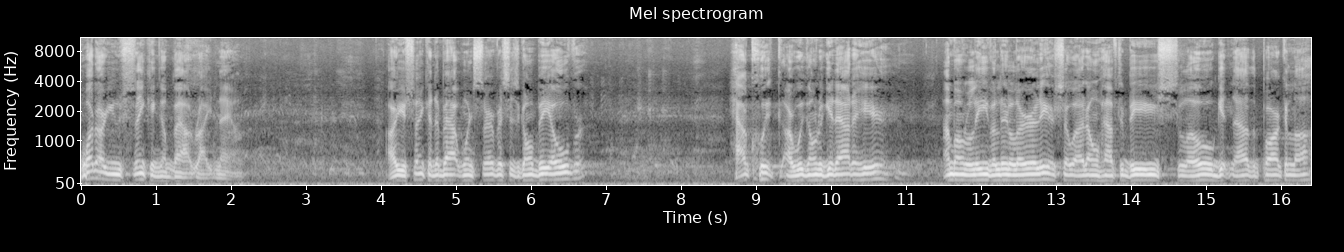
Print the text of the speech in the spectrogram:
What are you thinking about right now? Are you thinking about when service is going to be over? How quick are we going to get out of here? I'm going to leave a little earlier so I don't have to be slow getting out of the parking lot.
